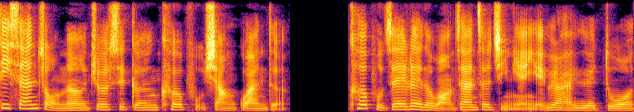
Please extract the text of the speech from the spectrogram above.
第三种呢，就是跟科普相关的科普这一类的网站，这几年也越来越多，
